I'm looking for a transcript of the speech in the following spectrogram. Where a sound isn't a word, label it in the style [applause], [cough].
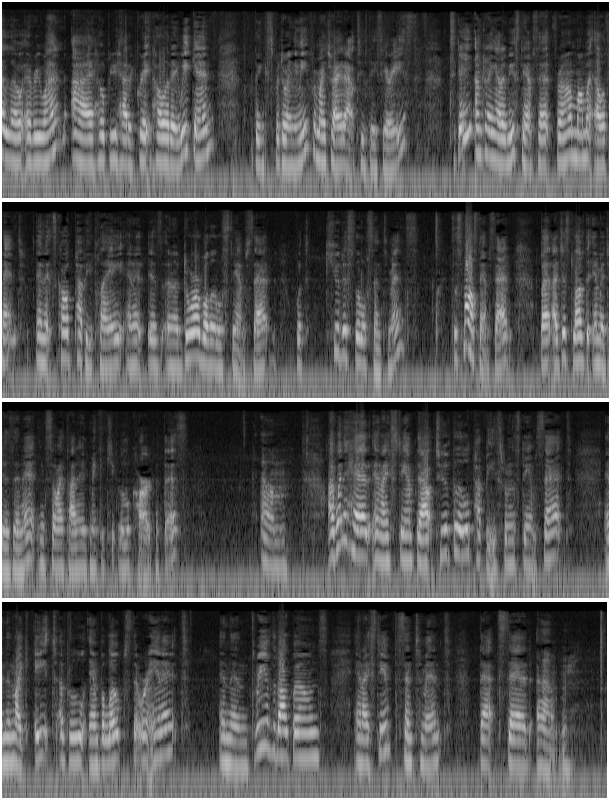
Hello everyone. I hope you had a great holiday weekend. Thanks for joining me for my Try It Out Tuesday series. Today I'm trying out a new stamp set from Mama Elephant and it's called Puppy Play and it is an adorable little stamp set with cutest little sentiments. It's a small stamp set but I just love the images in it and so I thought I'd make a cute little card with this. Um, I went ahead and I stamped out two of the little puppies from the stamp set and then like eight of the little envelopes that were in it and then three of the dog bones and I stamped the sentiment that said um,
